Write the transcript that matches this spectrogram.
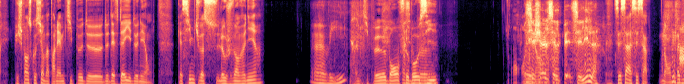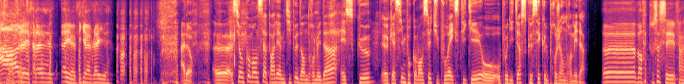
Et puis je pense qu'aussi on va parler un petit peu de, de Dev Day et de Néon. Cassim, tu vois là où je veux en venir? Euh, oui. Un petit peu, bon, c'est Flobo peu- aussi. On- Seychelles, c'est l'île. C'est ça, c'est ça. Non, pas du Ah, tout en fait. j'allais faire la... Ah, il m'a piqué ma blague. Alors, euh, si on commençait à parler un petit peu d'Andromeda, est-ce que, euh, Cassim, pour commencer, tu pourrais expliquer aux, aux auditeurs ce que c'est que le projet Andromeda? Euh, bah en fait, tout ça, c'est, enfin,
